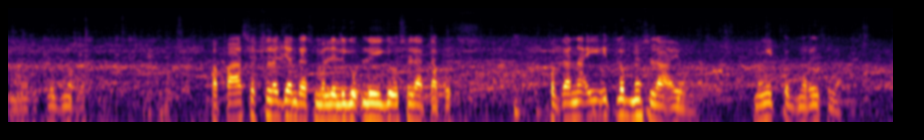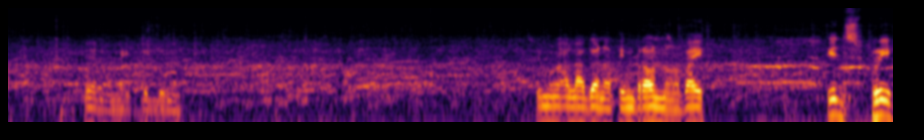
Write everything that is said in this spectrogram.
Mga itlog na ko. Papasok sila dyan tapos maliligo-ligo sila tapos pagka naiitlog na sila ayun mga itlog na rin sila. Yan oh, may itlog din eh. yung mga alaga natin brown mga bay. Kids free.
